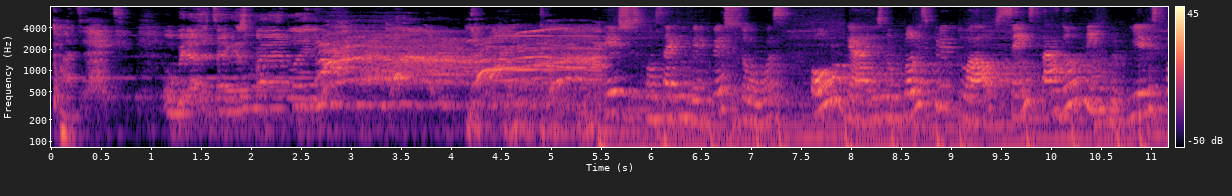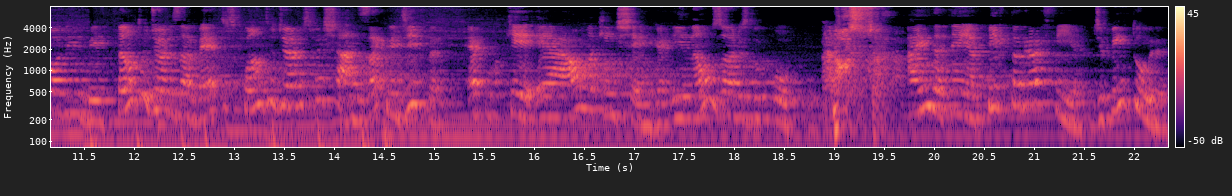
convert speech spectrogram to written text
Contact. Hope he doesn't take us badly. Estes conseguem ver pessoas ou lugares no plano espiritual sem estar dormindo. E eles podem ver tanto de olhos abertos quanto de olhos fechados. Acredita? É porque é a alma que enxerga e não os olhos do corpo. Nossa! Ainda tem a pictografia, de pintura.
